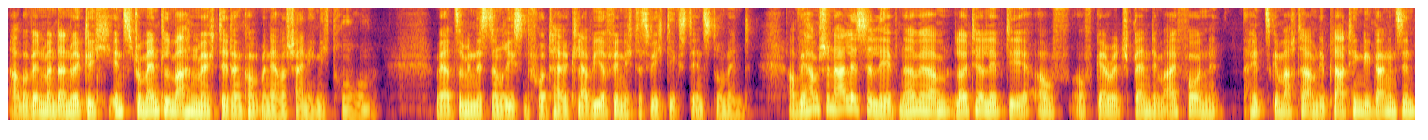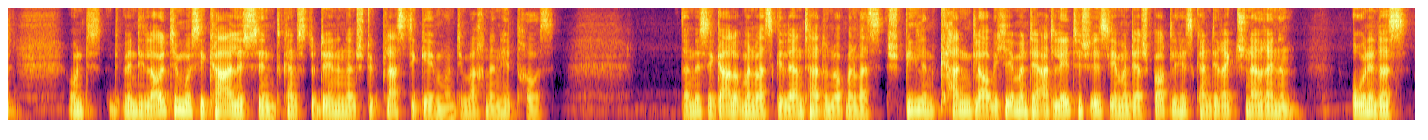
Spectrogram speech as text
Aber wenn man dann wirklich Instrumental machen möchte, dann kommt man ja wahrscheinlich nicht drum rum. Wäre zumindest ein Riesenvorteil. Klavier finde ich das wichtigste Instrument. Aber wir haben schon alles erlebt. Ne? Wir haben Leute erlebt, die auf, auf GarageBand im iPhone Hits gemacht haben, die Platin gegangen sind. Und wenn die Leute musikalisch sind, kannst du denen ein Stück Plastik geben und die machen einen Hit draus dann ist egal, ob man was gelernt hat und ob man was spielen kann, glaube ich. Jemand, der athletisch ist, jemand, der sportlich ist, kann direkt schnell rennen, ohne das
